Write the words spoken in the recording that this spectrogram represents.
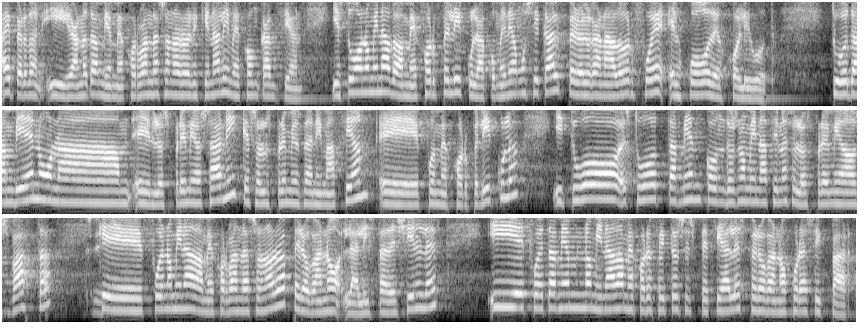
Ay, perdón, y ganó también Mejor Banda Sonora Original y Mejor Canción. Y estuvo nominado a Mejor Película, Comedia Musical, pero el ganador fue El Juego de Hollywood. Tuvo también una, eh, los premios Annie, que son los premios de animación, eh, fue mejor película, y tuvo, estuvo también con dos nominaciones en los premios BAFTA, que fue nominada a mejor banda sonora, pero ganó la lista de Schindler, y fue también nominada a mejor efectos especiales, pero ganó Jurassic Park.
